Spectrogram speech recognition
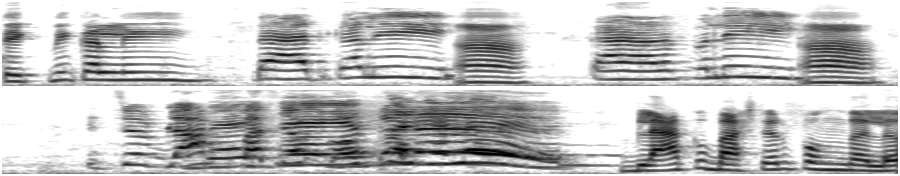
టెక్నికల్లీ బ్లాక్ బస్టర్ పొంగల్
